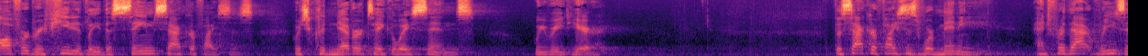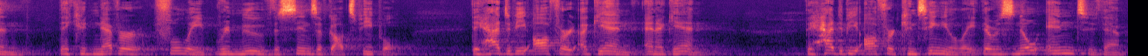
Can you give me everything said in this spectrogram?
offered repeatedly the same sacrifices, which could never take away sins we read here. The sacrifices were many, and for that reason, they could never fully remove the sins of God's people. They had to be offered again and again. They had to be offered continually. There was no end to them.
